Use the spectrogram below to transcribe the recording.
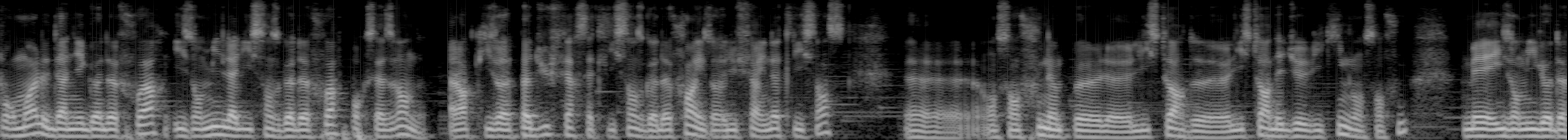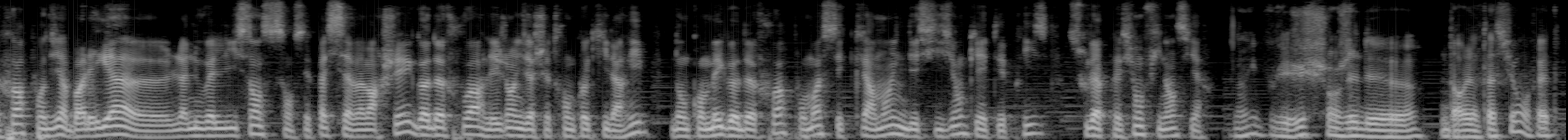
pour moi, le dernier God of War, ils ont mis la licence God of War pour que ça se vende. Alors qu'ils auraient pas dû faire cette licence God of War, ils auraient dû faire une autre licence. Euh, on s'en fout d'un peu l'histoire de l'histoire des dieux vikings, on s'en fout. Mais ils ont mis God of War pour dire, bon les gars, la nouvelle licence, on sait pas si ça va marcher. God of War, les gens ils achèteront quoi qu'il arrive. Donc on met God of War. Pour moi, c'est clairement une décision qui a été prise sous la pression financière. Non, il voulait juste changer de- d'orientation en fait.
